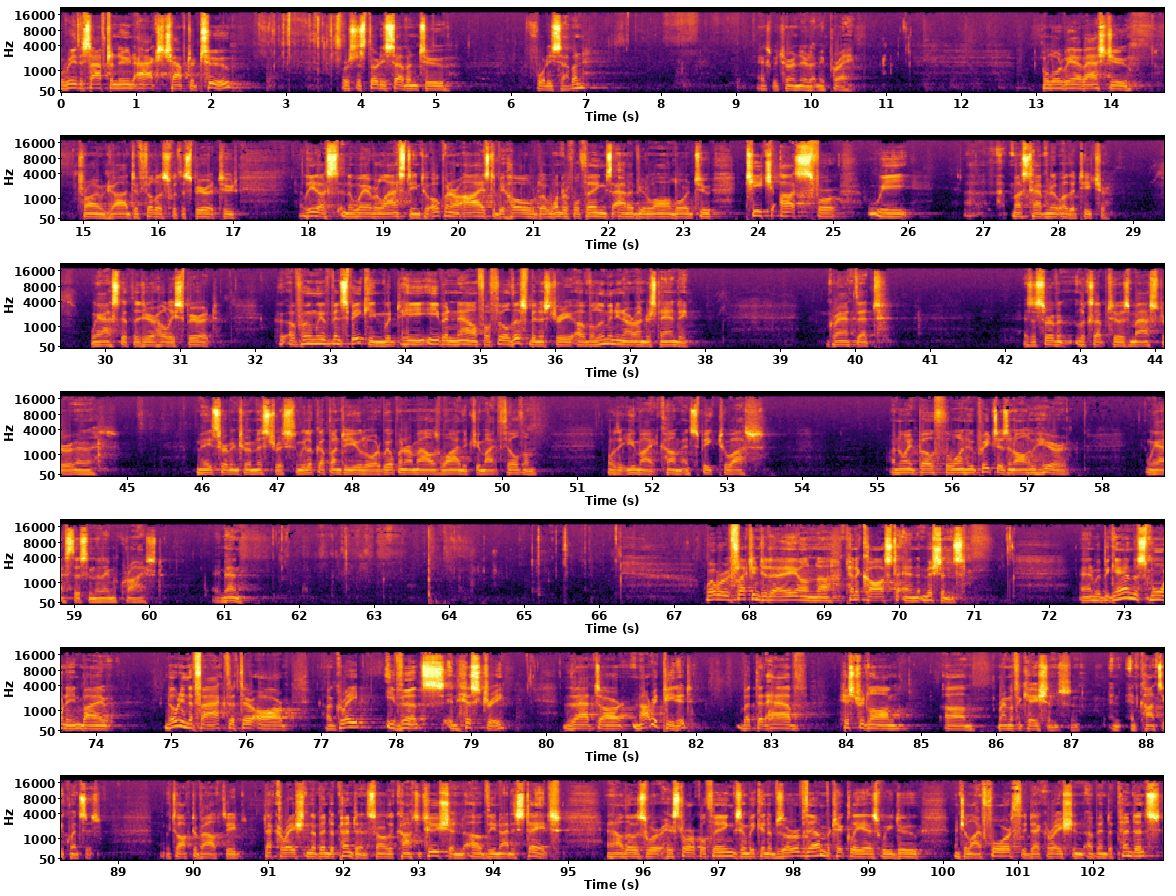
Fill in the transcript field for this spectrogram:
We'll read this afternoon Acts chapter 2, verses 37 to 47. As we turn there, let me pray. Oh Lord, we have asked you, triune God, to fill us with the Spirit, to lead us in the way everlasting, to open our eyes to behold the wonderful things out of your law, Lord, to teach us, for we uh, must have no other teacher. We ask that the dear Holy Spirit, of whom we've been speaking, would he even now fulfill this ministry of illumining our understanding. Grant that as a servant looks up to his master and a maidservant to her mistress, we look up unto you, Lord, we open our mouths wide that you might fill them, or that you might come and speak to us. Anoint both the one who preaches and all who hear. And we ask this in the name of Christ. Amen. Well, we're reflecting today on uh, Pentecost and missions. And we began this morning by noting the fact that there are uh, great events in history that are not repeated, but that have history long um, ramifications and and, and consequences. We talked about the Declaration of Independence or the Constitution of the United States and how those were historical things, and we can observe them, particularly as we do on July 4th, the Declaration of Independence.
